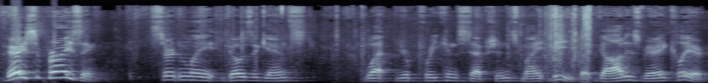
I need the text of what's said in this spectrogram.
very surprising. certainly goes against what your preconceptions might be, but God is very clear.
